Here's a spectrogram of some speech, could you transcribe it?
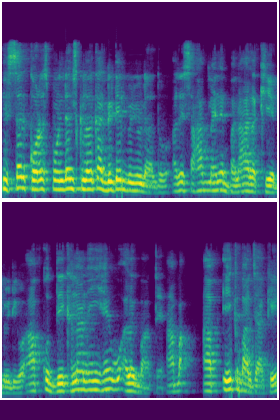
कि, सर कॉरेस्पॉन्डेंस कलर का डिटेल वीडियो डाल दो। अरे साहब, मैंने बना रखी है वीडियो आपको देखना नहीं है, वो अलग बात है। आप आप एक बार जाके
